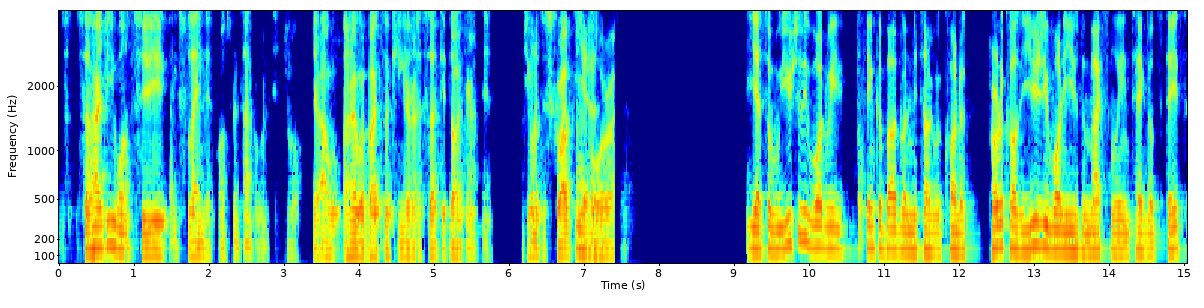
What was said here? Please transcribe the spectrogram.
So, how do you want to explain the quantum entanglement in your? Yeah, I, I know we're both looking at a circuit diagram here. Do you want to describe that, yeah. or? Yeah. So usually, what we think about when we talk about quantum protocols you usually want to use the maximally entangled states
